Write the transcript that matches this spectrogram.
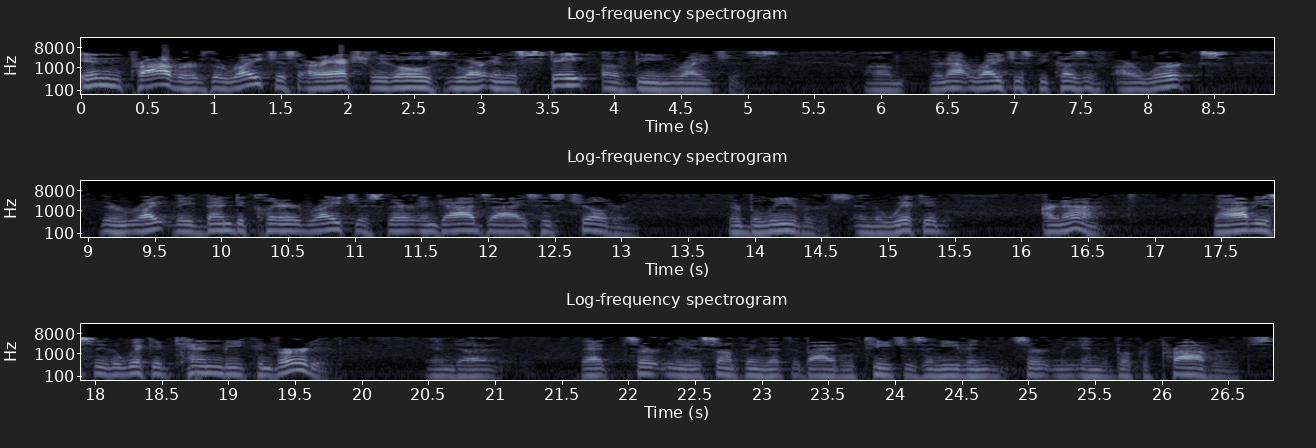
in Proverbs, the righteous are actually those who are in the state of being righteous. Um, they're not righteous because of our works. They're right. They've been declared righteous. They're in God's eyes His children. They're believers, and the wicked are not. Now, obviously, the wicked can be converted, and uh, that certainly is something that the Bible teaches, and even certainly in the book of Proverbs.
